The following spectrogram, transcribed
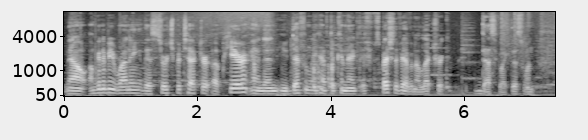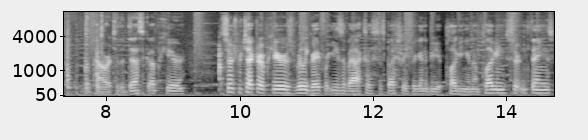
Now, I'm gonna be running this surge protector up here, and then you definitely have to connect, especially if you have an electric desk like this one, the power to the desk up here. Surge protector up here is really great for ease of access, especially if you're gonna be plugging and unplugging certain things.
